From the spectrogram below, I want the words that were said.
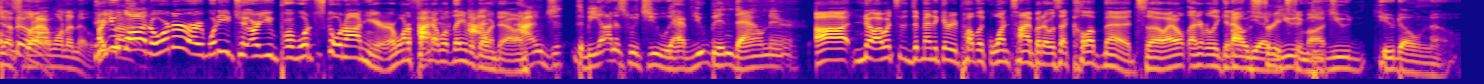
just there. what I want to know. are you not- law and order, or what are you? T- are you? What's going on here? I want to find out what lane we're I- going down. I'm just to be honest with you. Have you been down there? Uh, no, I went to the Dominican Republic one time, but it was at Club Med, so I don't. I didn't really get out oh in the yeah, streets you, too much. You you don't know.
